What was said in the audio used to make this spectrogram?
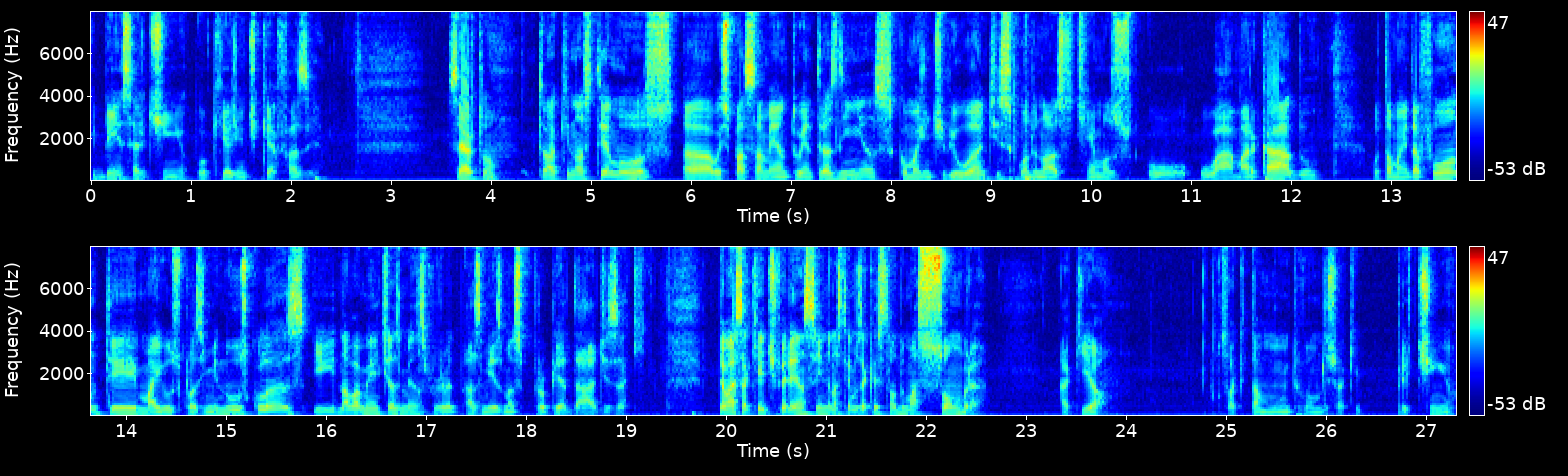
e bem certinho o que a gente quer fazer. Certo? Então aqui nós temos uh, o espaçamento entre as linhas, como a gente viu antes, quando nós tínhamos o, o A marcado, o tamanho da fonte, maiúsculas e minúsculas e novamente as mesmas, as mesmas propriedades aqui. Então essa aqui é a diferença. Ainda nós temos a questão de uma sombra. Aqui, ó, só que está muito, vamos deixar aqui pretinho,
